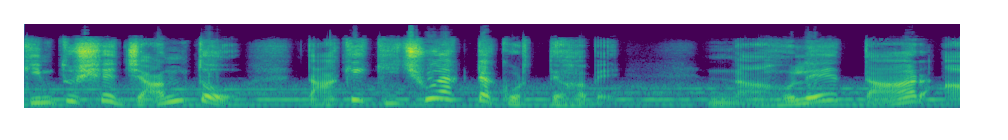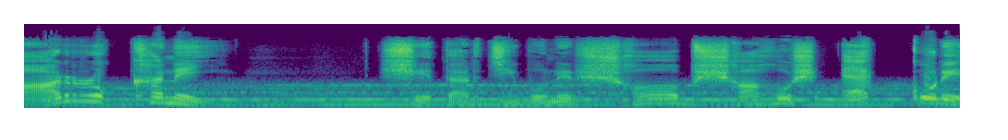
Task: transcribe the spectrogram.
কিন্তু সে জানতো তাকে কিছু একটা করতে হবে, না হলে তার আর রক্ষা নেই। সে তার জীবনের সব সাহস এক করে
